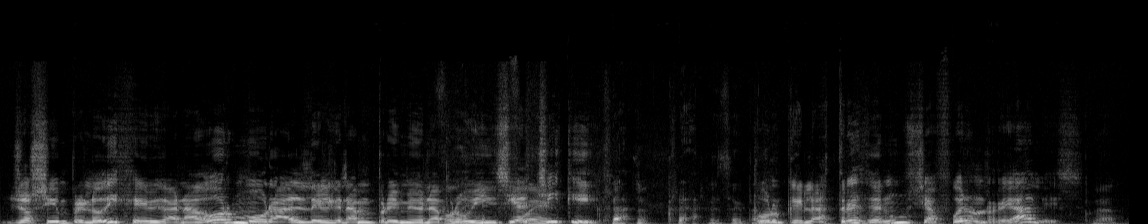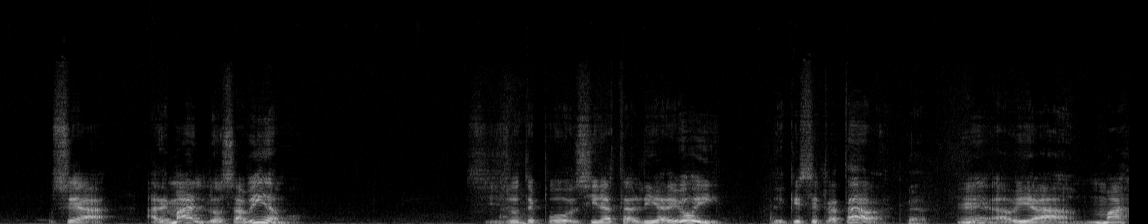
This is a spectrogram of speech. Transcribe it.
yo siempre lo dije, el ganador moral del Gran Premio de la provincia es Chiqui. Claro, claro, exactamente. Porque las tres denuncias fueron reales. Claro. O sea, además lo sabíamos. Si yo te puedo decir hasta el día de hoy de qué se trataba. Claro. ¿Eh? Había más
